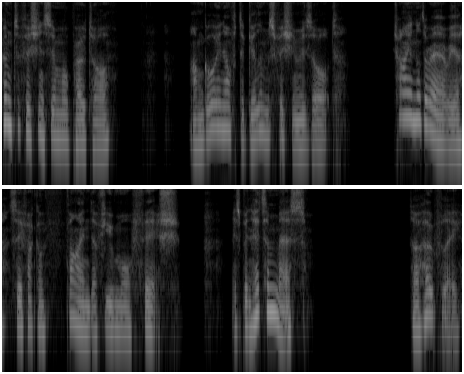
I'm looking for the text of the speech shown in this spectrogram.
Welcome to Fishing Sim World Pro Tour. I'm going off to Gillham's Fishing Resort. Try another area, see if I can find a few more fish. It's been hit and miss, so hopefully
